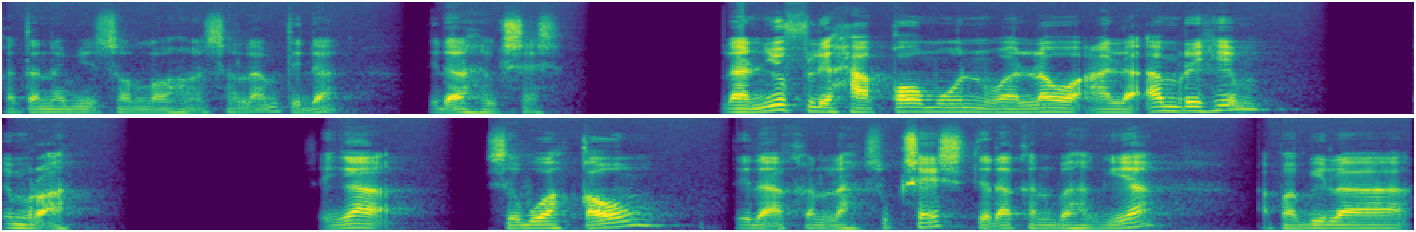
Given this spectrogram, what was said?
kata Nabi Shallallahu Alaihi Wasallam tidak tidak sukses. Dan yufliha qaumun walau ala amrihim imra'ah. Sehingga sebuah kaum tidak akanlah sukses tidak akan bahagia apabila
